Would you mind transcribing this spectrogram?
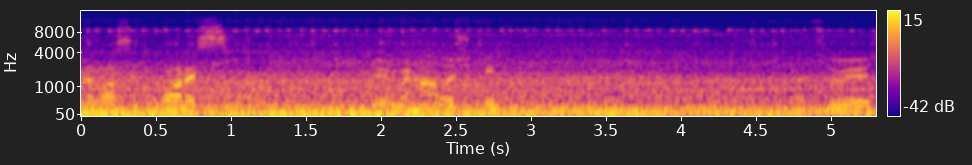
приносить користь. Дві мигалочки працюють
